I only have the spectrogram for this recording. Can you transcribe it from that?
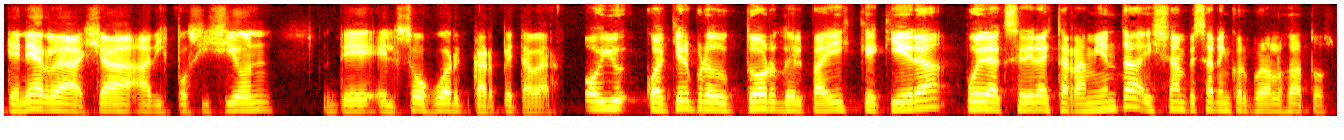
tenerla ya a disposición del software Carpeta Ver. Hoy cualquier productor del país que quiera puede acceder a esta herramienta y ya empezar a incorporar los datos.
